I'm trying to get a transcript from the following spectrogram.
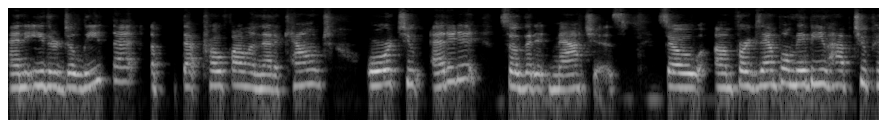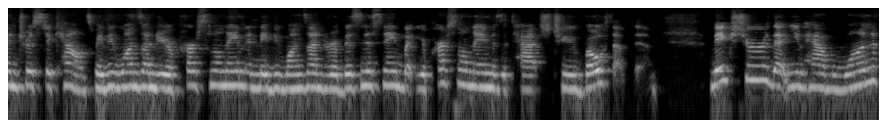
and either delete that uh, that profile and that account or to edit it so that it matches. So, um, for example, maybe you have two Pinterest accounts. Maybe one's under your personal name and maybe one's under a business name, but your personal name is attached to both of them. Make sure that you have one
